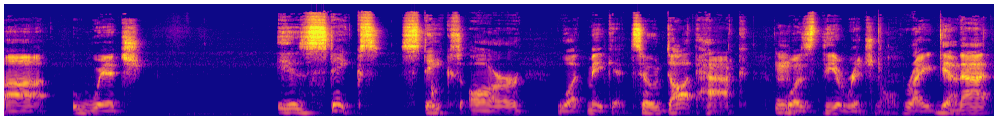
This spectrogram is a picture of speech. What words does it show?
uh, which is stakes. Stakes are what make it. So Dot Hack was the original, right? Yeah. And that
